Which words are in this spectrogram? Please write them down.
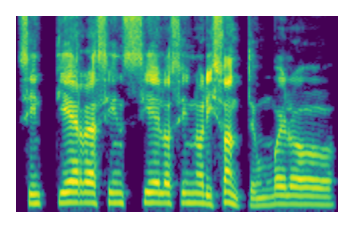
sin tierra, sin cielo, sin horizonte, un vuelo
